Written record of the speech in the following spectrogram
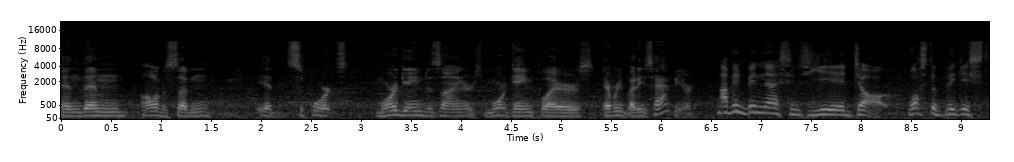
and then all of a sudden, it supports more game designers, more game players, everybody's happier. Having been there since year dot, what's the biggest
